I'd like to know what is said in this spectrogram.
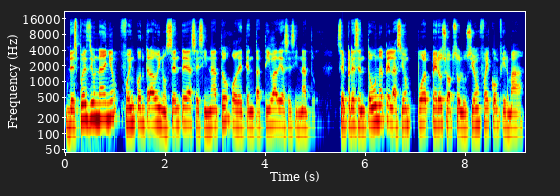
Después de un año fue encontrado inocente de asesinato o de tentativa de asesinato. Se presentó una apelación, pero su absolución fue confirmada.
